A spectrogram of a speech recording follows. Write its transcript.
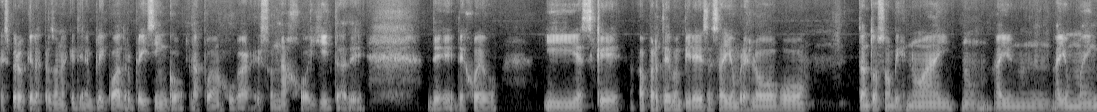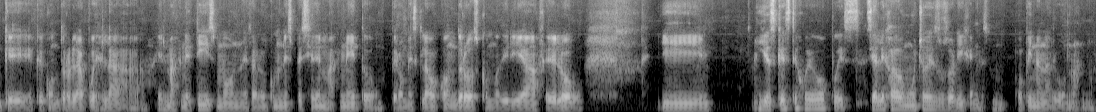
Espero que las personas que tienen Play 4, Play 5 la puedan jugar. Es una joyita de, de, de juego. Y es que aparte de vampiresas hay hombres lobo, tantos zombies no hay, ¿no? Hay un, hay un main que, que, controla pues la, el magnetismo, ¿no? Es algo como una especie de magneto, pero mezclado con Dross, como diría Fede Lobo. Y, y, es que este juego pues se ha alejado mucho de sus orígenes, opinan algunos, ¿no?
